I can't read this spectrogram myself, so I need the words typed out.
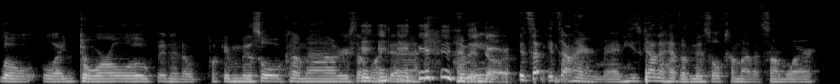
little like door will open and a fucking missile will come out or something like that. I The mean, door. it's it's Iron Man. He's got to have a missile come out of somewhere.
